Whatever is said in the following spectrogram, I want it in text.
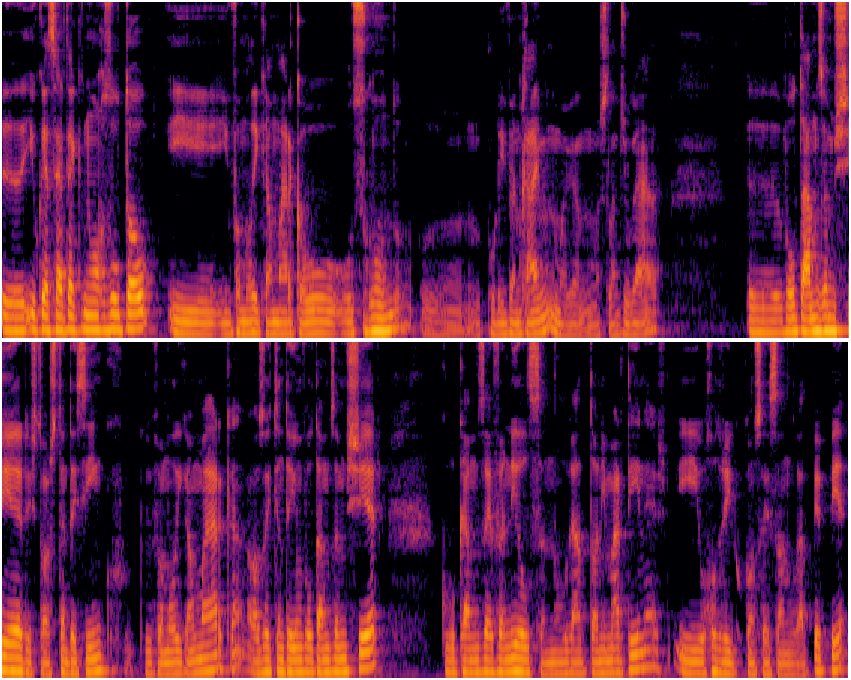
Uh, e o que é certo é que não resultou e, e o Famalicão marca o, o segundo por Ivan Reimann, uma, uma excelente jogada. Uh, voltámos a mexer, isto aos 75, que o Famalicão marca, aos 81 voltámos a mexer, colocámos Evan Nilsson no lugar de Tony Martinez e o Rodrigo Conceição no lugar de PP.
